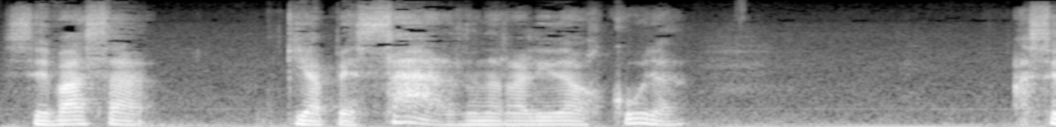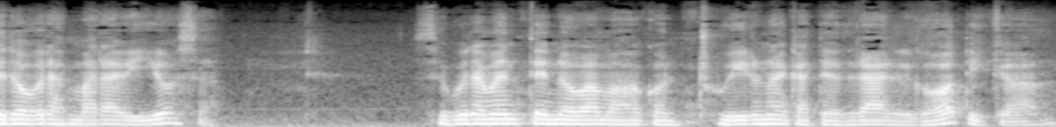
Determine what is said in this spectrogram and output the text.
Se basa que a pesar de una realidad oscura, hacer obras maravillosas. Seguramente no vamos a construir una catedral gótica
